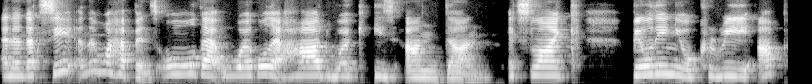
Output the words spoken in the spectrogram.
and then that's it. And then what happens? All that work, all that hard work is undone. It's like building your career up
